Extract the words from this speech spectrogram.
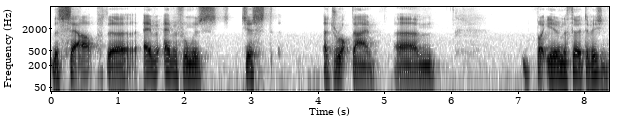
the setup, the ev- everything was just a drop down. Um, but you're in the third division,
